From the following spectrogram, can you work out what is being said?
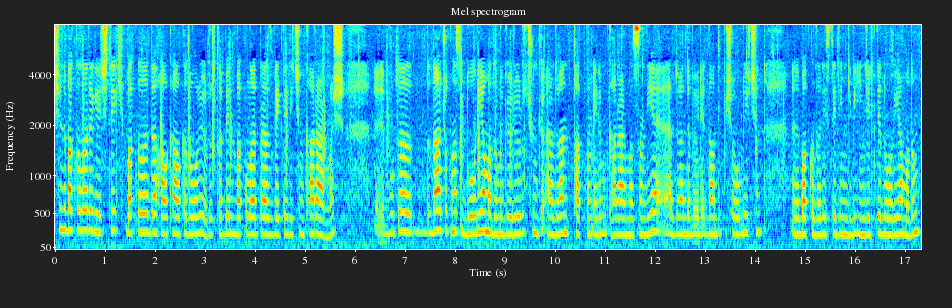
Şimdi baklalara geçtik. Baklaları da halka halka doğruyoruz. Tabii benim baklalar biraz beklediği için kararmış. Ee, Burada daha çok nasıl doğrayamadığımı görüyoruz. Çünkü eldiven taktım elim kararmasın diye. Eldiven de böyle dandik bir şey olduğu için e, baklaları istediğim gibi incelikte doğrayamadım.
